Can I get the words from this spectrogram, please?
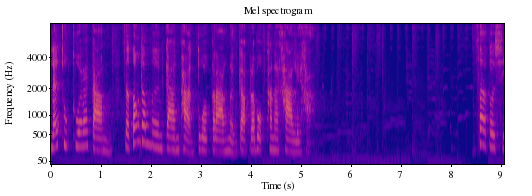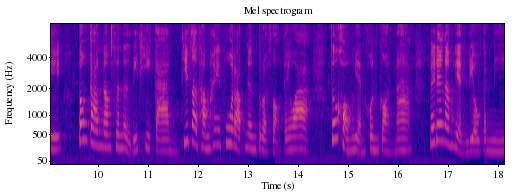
และทุกธุรกรรมจะต้องดำเนินการผ่านตัวกลางเหมือนกับระบบธนาคารเลยค่ะซาโตชิ ต้องการนำเสนอวิธีการที่จะทำให้ผู้รับเงินตรวจสอบได้ว่า เจ้าของเหรียญคนก่อนหน้า ไม่ได้นำเหรียญเดียวกันนี้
